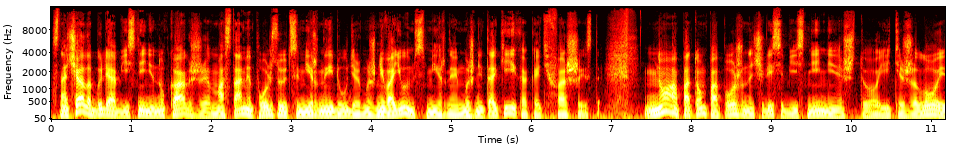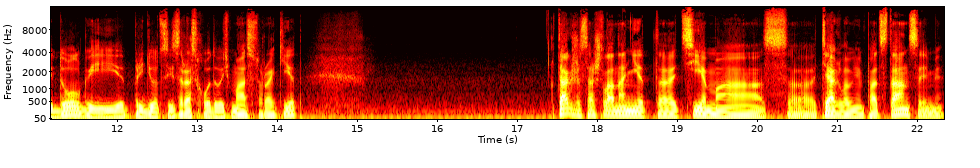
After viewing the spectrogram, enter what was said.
Сначала были объяснения, ну как же, мостами пользуются мирные люди, мы же не воюем с мирными, мы же не такие, как эти фашисты. Ну, а потом попозже начались объяснения, что и тяжело, и долго, и придется израсходовать массу ракет. Также сошла на нет э, тема с э, тягловыми подстанциями.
